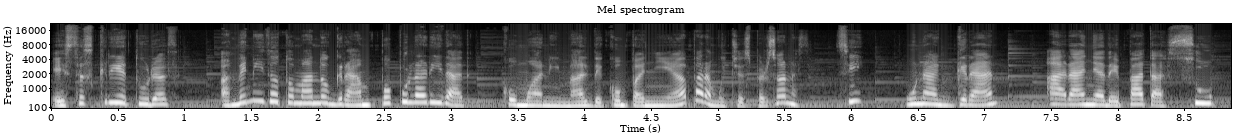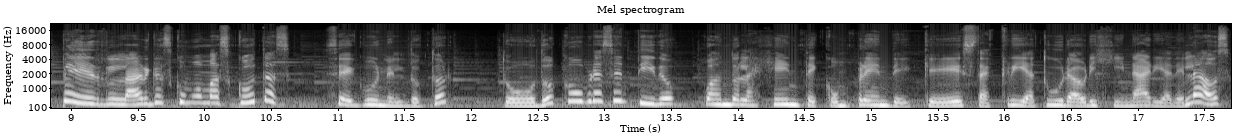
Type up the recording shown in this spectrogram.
estas criaturas han venido tomando gran popularidad como animal de compañía para muchas personas. Sí, una gran araña de patas súper largas como mascotas. Según el doctor, todo cobra sentido cuando la gente comprende que esta criatura originaria de Laos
